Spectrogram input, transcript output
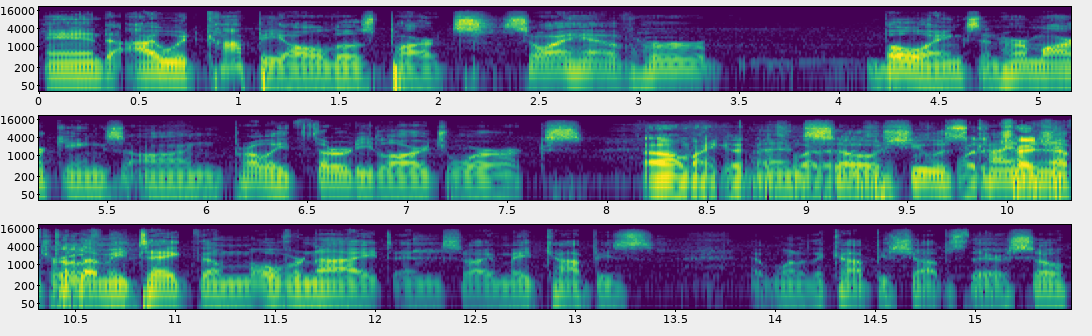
and i would copy all those parts. So i have her bowings and her markings on probably 30 large works Oh my goodness! and what a- so she was kind enough to let me take them overnight, and so I made copies at one of the copy shops there. So,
